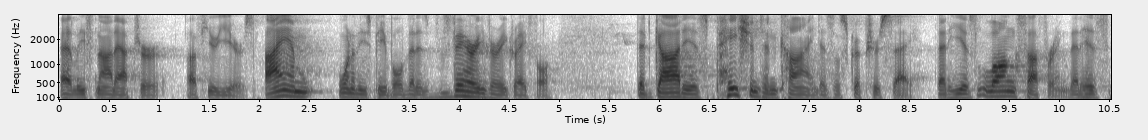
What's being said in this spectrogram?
at least not after a few years. I am one of these people that is very, very grateful that God is patient and kind, as the scriptures say, that He is long suffering, that His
